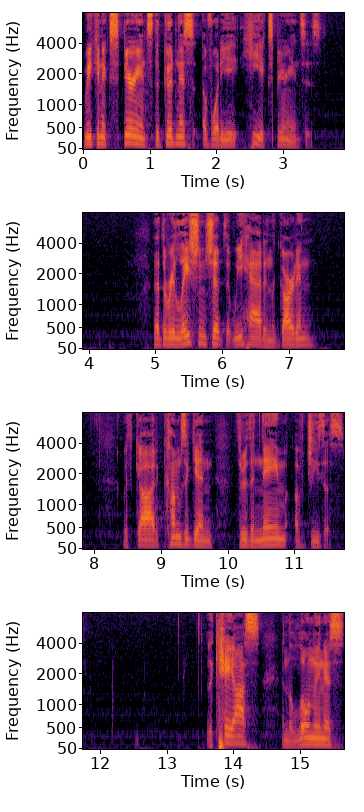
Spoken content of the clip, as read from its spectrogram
we can experience the goodness of what he, he experiences. That the relationship that we had in the garden with God comes again through the name of Jesus the chaos and the loneliness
